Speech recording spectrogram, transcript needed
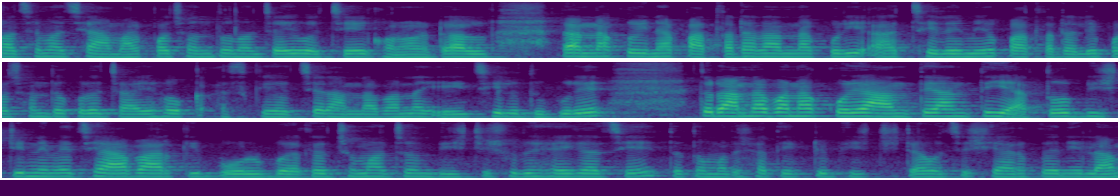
মাঝে মাঝে আমার পছন্দ অনুযায়ী হচ্ছে ঘন ডাল রান্না রান্না করি না, পাতলাটা রান্না করি। আর ছেলে মেয়েও পাতলা ডালি পছন্দ করে। যাই হোক, আজকে হচ্ছে রান্নাবান্না এই ছিল দুপুরে। তো রান্নাবান্না করে আনতে আনতে এত বৃষ্টি নেমেছে আবার, কি বলব একটা ঝুমাঝুম বৃষ্টি শুরু হয়ে গেছে। তো তোমাদের সাথে একটু বৃষ্টিটা হচ্ছে শেয়ার করে নিলাম।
